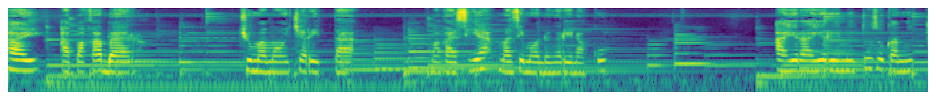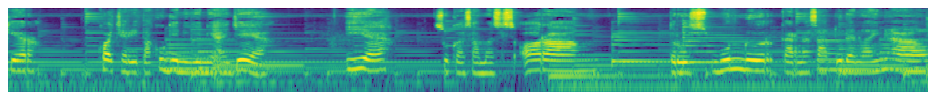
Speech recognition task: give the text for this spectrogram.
Hai, apa kabar? Cuma mau cerita. Makasih ya masih mau dengerin aku. Akhir-akhir ini tuh suka mikir, kok ceritaku gini-gini aja ya? Iya, suka sama seseorang, terus mundur karena satu dan lain hal,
